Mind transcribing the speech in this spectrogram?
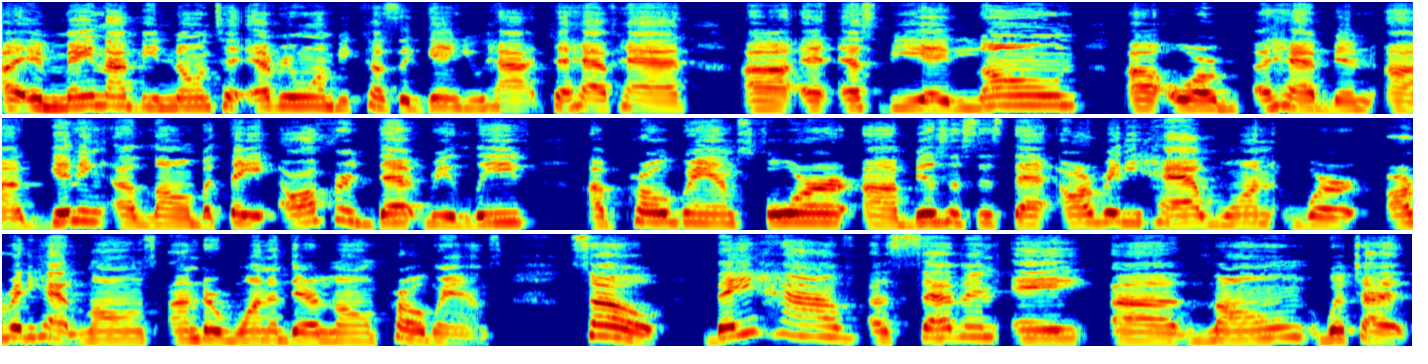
Uh, it may not be known to everyone because, again, you had to have had uh, an SBA loan uh, or had been getting a loan, but they offer debt relief. Uh, programs for uh, businesses that already had one were already had loans under one of their loan programs. So they have a 7A uh, loan, which I,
